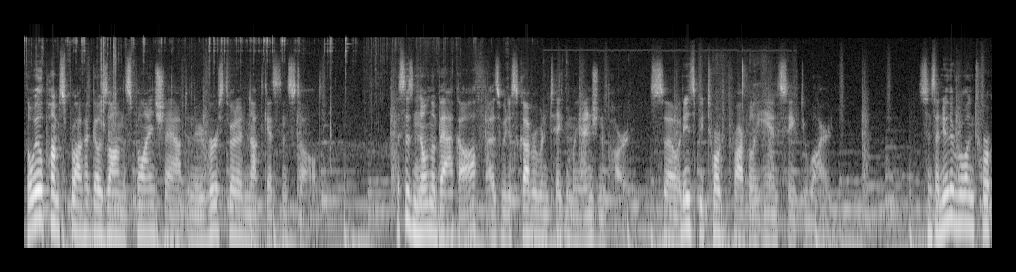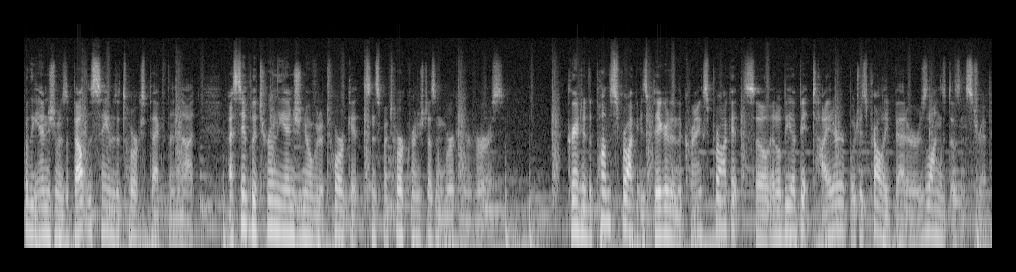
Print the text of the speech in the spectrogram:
The oil pump sprocket goes on the spline shaft and the reverse threaded nut gets installed. This is known to back off, as we discovered when taking my engine apart, so it needs to be torqued properly and safety wired. Since I knew the rolling torque of the engine was about the same as the torque spec for the nut, I simply turned the engine over to torque it since my torque wrench doesn't work in reverse. Granted, the pump sprocket is bigger than the crank sprocket, so it'll be a bit tighter, which is probably better as long as it doesn't strip.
